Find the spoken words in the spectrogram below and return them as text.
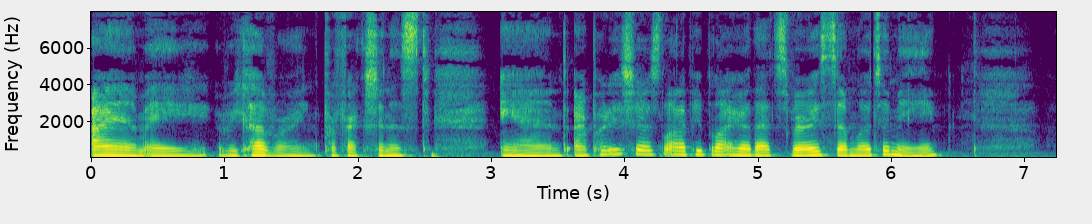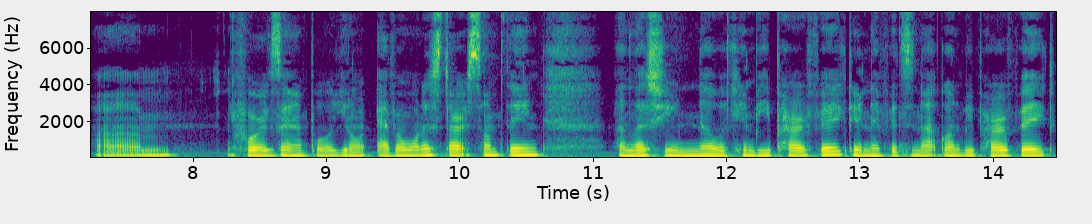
I am a recovering perfectionist, and I'm pretty sure there's a lot of people out here that's very similar to me. Um, for example, you don't ever want to start something unless you know it can be perfect. And if it's not going to be perfect,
